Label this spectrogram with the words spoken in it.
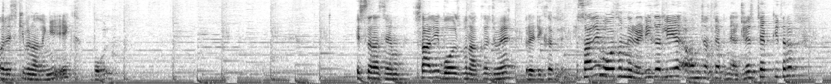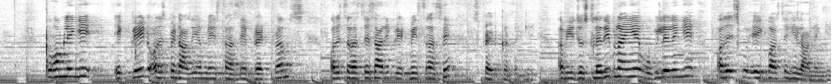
और इसकी बना लेंगे एक बॉल इस तरह से हम सारी बॉल्स बनाकर जो है रेडी कर लेंगे। सारी बॉल्स हमने रेडी कर ली है अब हम चलते हैं अपने अगले स्टेप की तरफ़। तो हम लेंगे एक प्लेट और इसमें डाल दिए हमने इस तरह से ब्रेड क्रम्स और इस तरह से सारी प्लेट में इस तरह से स्प्रेड कर देंगे। अब ये जो स्लरी बनाई है, वो भी ले लेंगे और इसको एक बार से हिला लेंगे।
